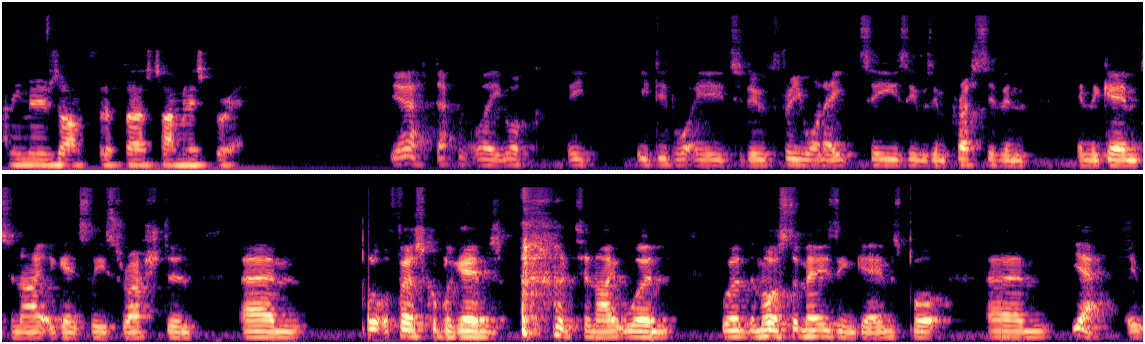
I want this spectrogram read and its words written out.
and he moves on for the first time in his career. Yeah, definitely. Look, he, he did what he needed to do. 3 1 8 He was impressive in, in the game tonight against Lisa Ashton. Um, the first couple of games tonight weren't weren't the most amazing games, but um, yeah, it,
